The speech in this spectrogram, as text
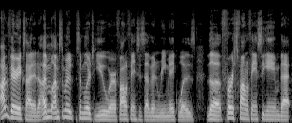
I'm very excited. I'm I'm similar similar to you, where Final Fantasy VII remake was the first Final Fantasy game that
